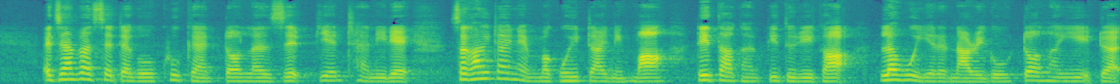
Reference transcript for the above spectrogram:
။အကြမ်းဖက်စစ်တပ်ကိုခုခံတော်လှန်စစ်ပြင်းထန်နေတဲ့စကိုင်းတိုင်းနဲ့မကွေးတိုင်းတွေမှာဒေသခံပြည်သူတွေကလက်ဝတ်ရတနာတွေကိုတော်လှန်ရေးအတွက်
